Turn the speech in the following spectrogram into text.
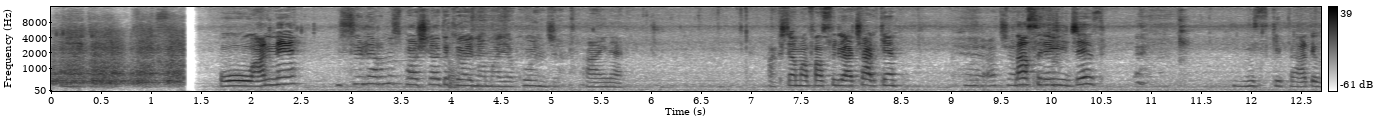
Haydi. Oo anne. Mısırlarımız başladı kaynamaya koyunca. Aynen. Akşama fasulye açarken He açalım. nasıl yiyeceğiz? Mis gibi hadi.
